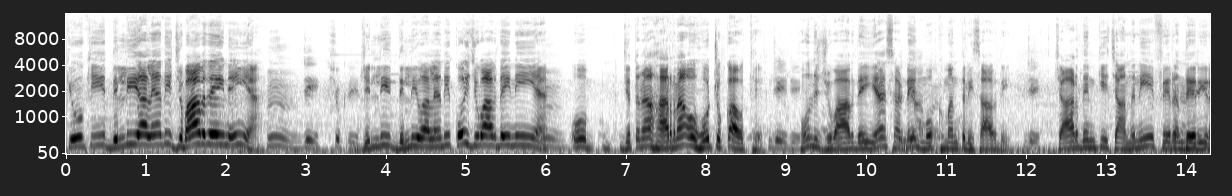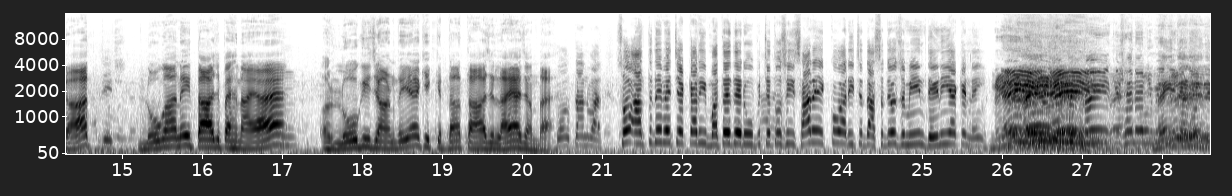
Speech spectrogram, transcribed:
ਕਿਉਂਕਿ ਦਿੱਲੀ ਵਾਲਿਆਂ ਦੀ ਜਵਾਬਦੇਹੀ ਨਹੀਂ ਆ ਹੂੰ ਜੀ ਸ਼ੁਕਰੀਆ। ਦਿੱਲੀ ਦਿੱਲੀ ਵਾਲਿਆਂ ਦੀ ਕੋਈ ਜਵਾਬਦੇਹੀ ਨਹੀਂ ਹੈ। ਉਹ ਜਿਤਨਾ ਹਾਰਨਾ ਉਹ ਹੋ ਚੁੱਕਾ ਉੱਥੇ। ਜੀ ਜੀ। ਹੁਣ ਜਵਾਬਦੇਹੀ ਹੈ ਸਾਡੇ ਮੁੱਖ ਮੰਤਰੀ ਸਾਹਿਬ ਦੀ। ਜੀ। 4 ਦਿਨ ਕੀ ਚਾਂਦਨੀ ਫਿਰ ਅੰਧੇਰੀ ਰਾਤ। ਲੋਕਾਂ ਨੇ ਤਾਜ ਪਹਿਨਾਇਆ ਹੈ। ਔਰ ਲੋਕ ਹੀ ਜਾਣਦੇ ਆ ਕਿ ਕਿੱਦਾਂ ਤਾਜ ਲਾਇਆ ਜਾਂਦਾ ਹੈ। ਬਹੁਤ ਧੰਨਵਾਦ। ਸੋ ਅੰਤ ਦੇ ਵਿੱਚ ਇੱਕ ਵਾਰੀ ਮਤੇ ਦੇ ਰੂਪ ਚ ਤੁਸੀਂ ਸਾਰੇ ਇੱਕੋ ਵਾਰੀ ਚ ਦੱਸ ਦਿਓ ਜ਼ਮੀਨ ਦੇਣੀ ਹੈ ਕਿ ਨਹੀਂ? ਨਹੀਂ ਕਿਸੇ ਨੇ ਜ਼ਮੀਨ ਨਹੀਂ ਦੇਣੀ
